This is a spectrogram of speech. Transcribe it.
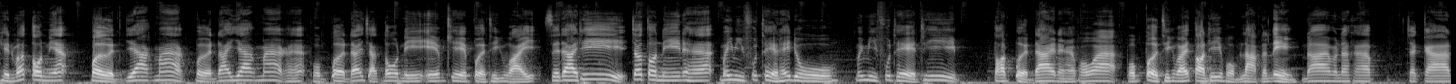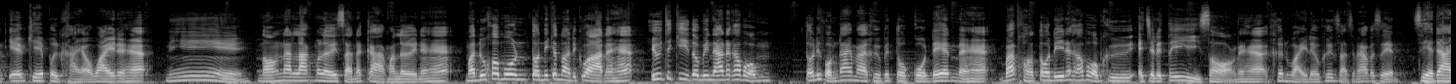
เห็นว่าต้นเนี้ยเปิดยากมาก เปิดได้ยากมากฮะ ผมเปิดได้จากต้นนี้ AFK เปิดทิ้งไว้ เสียดายที่เจ้าตัวนี้นะฮะ ไม่มีฟุตเทจให้ดู ไม่มีฟุตเทจที่ตอนเปิดได้นะฮะเพราะว่าผมเปิดทิ้งไว้ตอนที่ผมหลับนั่นเองได้มานะครับจากการ AFK เปิดไข่เอาไว้นะฮะ นี่น้องน่ารักมาเลยใส่หน้ากากมาเลยนะฮะ มาดูข้อมูลตัวนี้กันหน่อยดีกว่านะฮะฮิวจิกิโตมินัสนะครับผม ตัวที่ผมได้มาคือเป็นตัวโกลเด้นนะฮะ บัฟของตัวนี้นะครับผมคือ agility 2 นะฮะ เคลื่อนไหวเร็วขึ้น 35%เสียดาย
